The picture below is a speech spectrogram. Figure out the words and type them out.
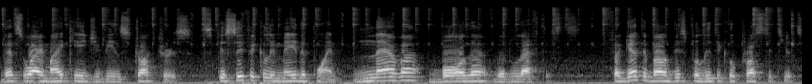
That's why my KGB instructors specifically made the point never bother with leftists. Forget about these political prostitutes.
